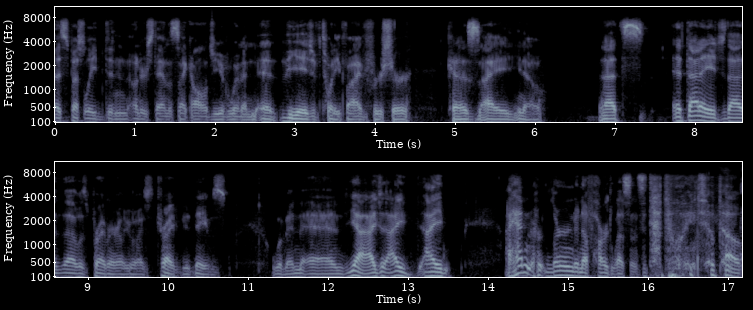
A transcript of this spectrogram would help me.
especially didn't understand the psychology of women at the age of 25 for sure, because I, you know, that's at that age that that was primarily what I was trying to date was women, and yeah, I ju- I I I hadn't he- learned enough hard lessons at that point about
